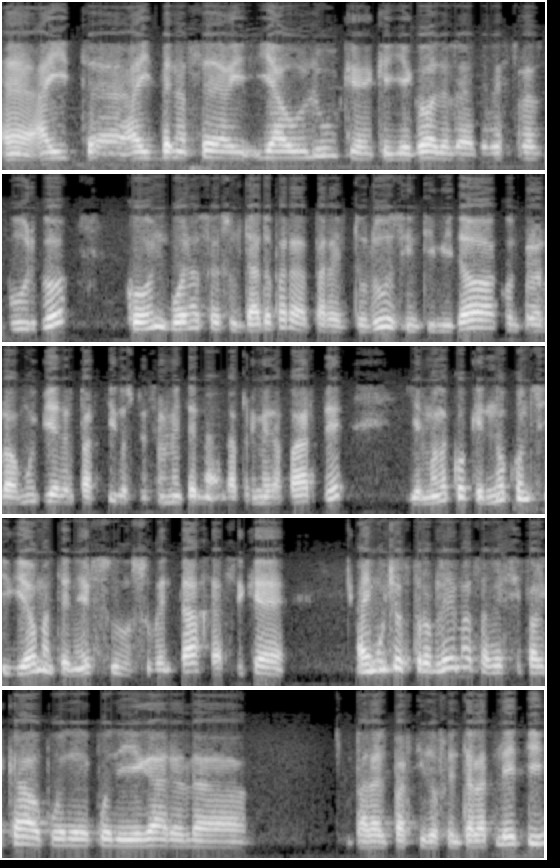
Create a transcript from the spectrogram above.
uh, Ait, Ait Benacer que, que llegó del, del Estrasburgo con buenos resultados para, para el Toulouse, intimidó, controló muy bien el partido, especialmente en la, primera parte, y el Mónaco que no consiguió mantener su, su, ventaja. Así que hay muchos problemas, a ver si Falcao puede, puede llegar a la, para el partido frente al Atleti,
